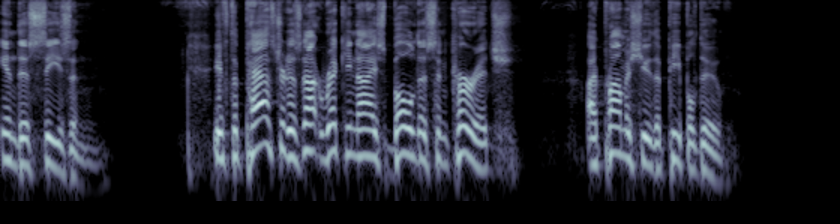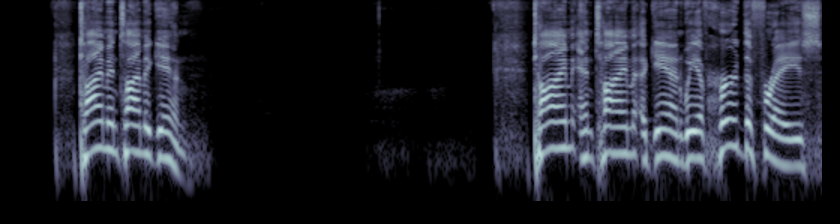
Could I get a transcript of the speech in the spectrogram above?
in this season. If the pastor does not recognize boldness and courage, I promise you the people do. Time and time again, time and time again, we have heard the phrase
